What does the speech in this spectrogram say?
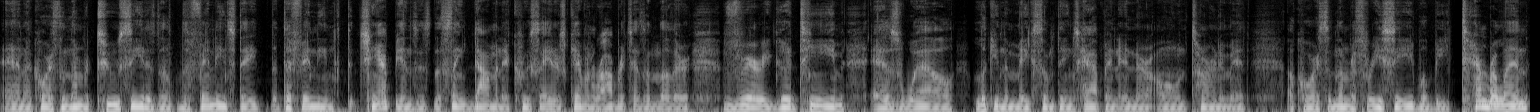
And of course, the number two seed is the defending state, the defending champions is the St. Dominic Crusaders. Kevin Roberts has another very good team as well, looking to make some things happen in their own tournament. Of course, the number three seed will be Timberland.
